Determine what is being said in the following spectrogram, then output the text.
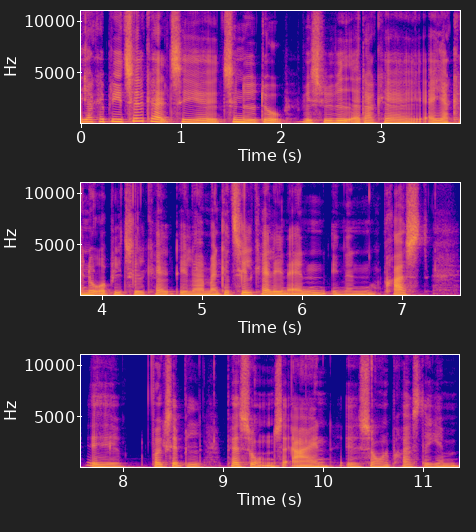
Jeg kan blive tilkaldt til, til nøddåb, hvis vi ved, at, der kan, at jeg kan nå at blive tilkaldt, eller man kan tilkalde en anden, en anden præst, øh, for eksempel personens egen øh, sovnepræst derhjemme.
